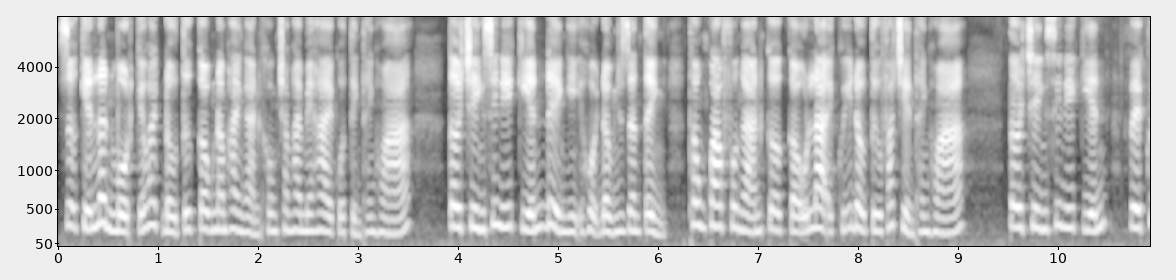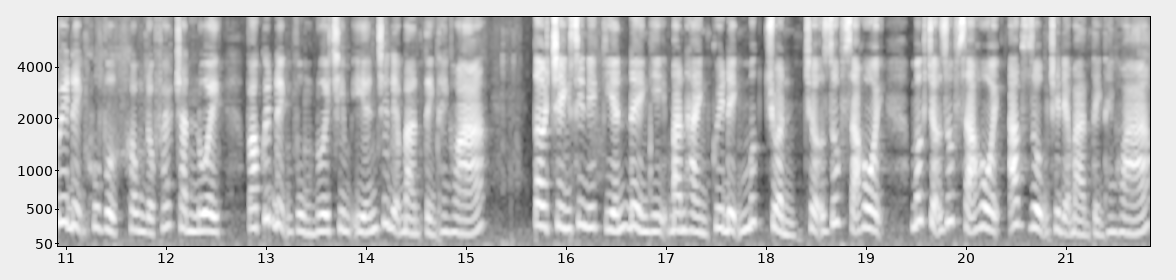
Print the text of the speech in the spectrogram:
dự kiến lần 1 kế hoạch đầu tư công năm 2022 của tỉnh Thanh Hóa, tờ trình xin ý kiến đề nghị Hội đồng Nhân dân tỉnh thông qua phương án cơ cấu lại Quỹ đầu tư phát triển Thanh Hóa, tờ trình xin ý kiến về quy định khu vực không được phép chăn nuôi và quyết định vùng nuôi chim yến trên địa bàn tỉnh Thanh Hóa. Tờ trình xin ý kiến đề nghị ban hành quy định mức chuẩn trợ giúp xã hội, mức trợ giúp xã hội áp dụng trên địa bàn tỉnh Thanh Hóa.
